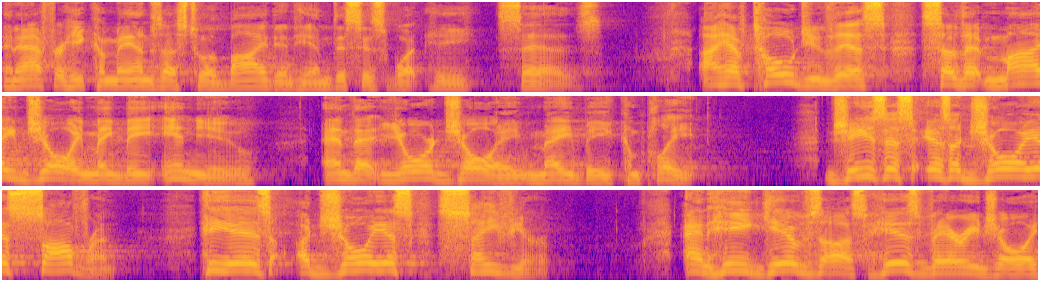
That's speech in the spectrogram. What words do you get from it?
And after he commands us to abide in him, this is what he says. I have told you this so that my joy may be in you and that your joy may be complete. Jesus is a joyous sovereign. He is a joyous Savior. And he gives us his very joy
